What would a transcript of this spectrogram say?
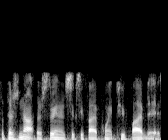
But there's not. There's 365.25 days.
